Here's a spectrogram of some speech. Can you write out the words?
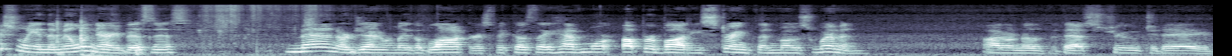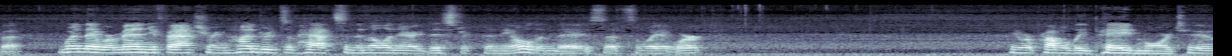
Traditionally in the millinery business, men are generally the blockers because they have more upper body strength than most women. I don't know that that's true today, but when they were manufacturing hundreds of hats in the millinery district in the olden days, that's the way it worked. They were probably paid more too,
